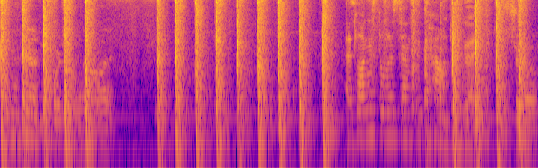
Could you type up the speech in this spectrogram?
Unfortunately not. As long as the list ends with the hound, you're good. It's true.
